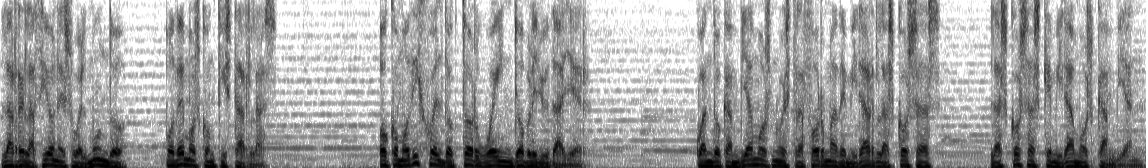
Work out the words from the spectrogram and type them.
las relaciones o el mundo, podemos conquistarlas. O como dijo el doctor Wayne W. Dyer, cuando cambiamos nuestra forma de mirar las cosas, las cosas que miramos cambian.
